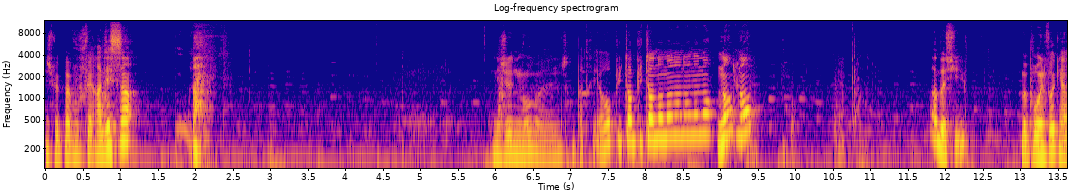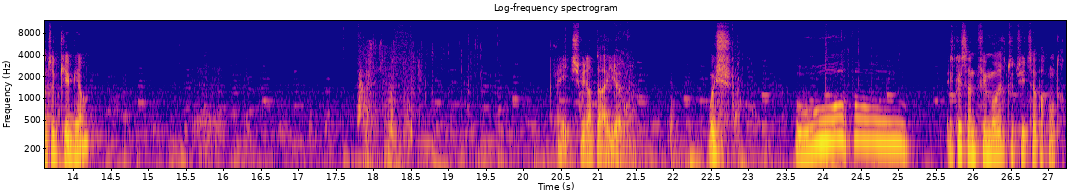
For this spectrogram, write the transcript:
Je vais pas vous faire un dessin. Les jeux de mots euh, ne sont pas très... Oh putain, putain, non, non, non, non, non, non, non, non Ah bah si. Mais pour une fois qu'il y a un truc qui est bien. Allez, je vais dans ta gueule. Wesh. Est-ce que ça me fait mourir tout de suite, ça, par contre?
